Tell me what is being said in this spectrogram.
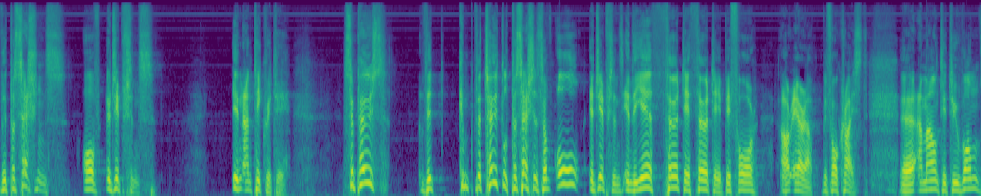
the possessions of Egyptians in antiquity. Suppose the, the total possessions of all Egyptians in the year 3030 before our era, before Christ, uh, amounted to one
